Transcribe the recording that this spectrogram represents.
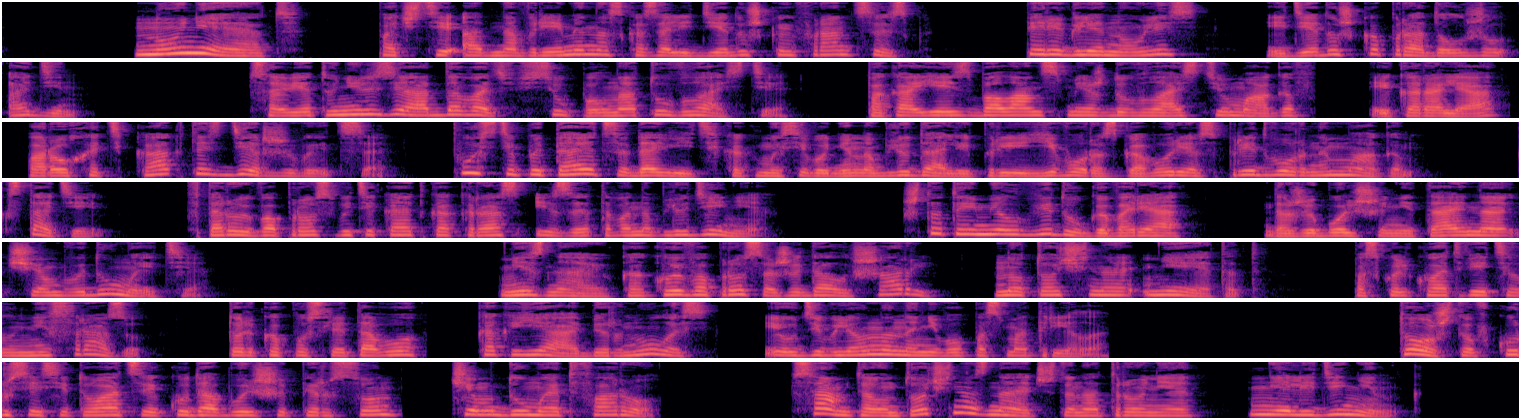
Ну нет, почти одновременно сказали дедушка и Франциск. Переглянулись, и дедушка продолжил один. Совету нельзя отдавать всю полноту власти. Пока есть баланс между властью магов и короля, Фаро хоть как-то сдерживается. Пусть и пытается давить, как мы сегодня наблюдали при его разговоре с придворным магом. Кстати, второй вопрос вытекает как раз из этого наблюдения. Что ты имел в виду, говоря «даже больше не тайна, чем вы думаете»? Не знаю, какой вопрос ожидал Шарль, но точно не этот, поскольку ответил не сразу, только после того, как я обернулась и удивленно на него посмотрела. То, что в курсе ситуации куда больше персон, чем думает Фаро. Сам-то он точно знает, что на троне не леденинг.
